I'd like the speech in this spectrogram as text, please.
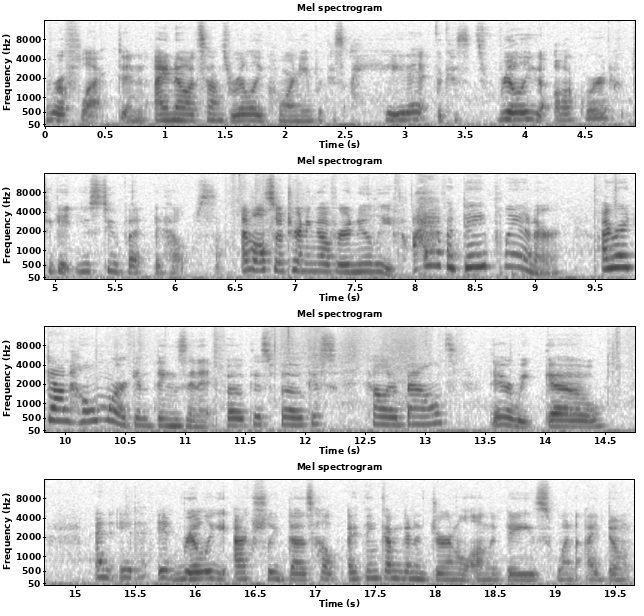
reflect. And I know it sounds really corny because I hate it because it's really awkward to get used to, but it helps. I'm also turning over a new leaf. I have a day planner. I write down homework and things in it. Focus, focus, color balance. There we go. And it it really actually does help. I think I'm going to journal on the days when I don't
